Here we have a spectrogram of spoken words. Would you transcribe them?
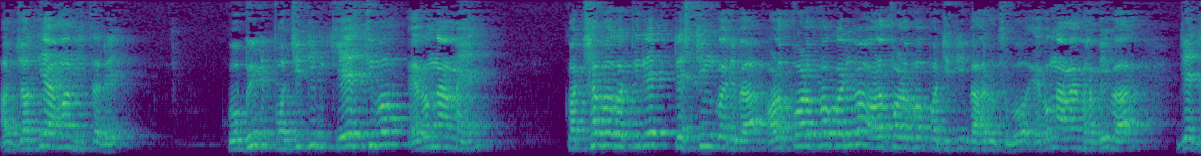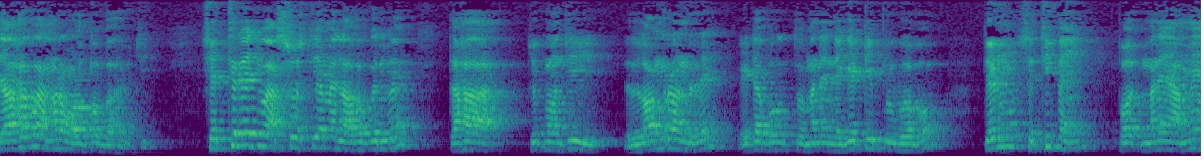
ଆଉ ଯଦି ଆମ ଭିତରେ କୋଭିଡ ପଜିଟିଭ କେସ୍ ଥିବ ଏବଂ ଆମେ କଚ୍ଛପ ଗତିରେ ଟେଷ୍ଟିଂ କରିବା ଅଳ୍ପ ଅଳ୍ପ କରିବା ଅଳ୍ପ ଅଳ୍ପ ପଜିଟିଭ ବାହାରୁଥିବ ଏବଂ ଆମେ ଭାବିବା ଯେ ଯାହା ହବ ଆମର ଅଳ୍ପ ବାହାରୁଛି। ସେଥିରେ ଯୋଉ ଆଶ୍ୱସ୍ତି ଆମେ ଲାଭ କରିବା ତାହା ଯୋଉ କହନ୍ତି ଲଙ୍ଗ ରନରେ ଏଇଟା ବହୁତ ମାନେ ନେଗେଟିଭ ପ୍ରୁଭ୍ ହବ। ତେଣୁ ସେଥିପାଇଁ ମାନେ ଆମେ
